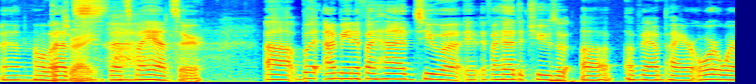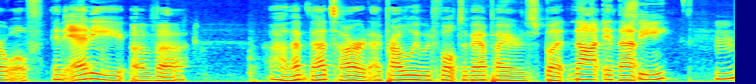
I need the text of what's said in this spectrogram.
Um, Oh, that's that's That's my answer. Uh, but I mean, if I had to, uh, if if I had to choose a, a, a vampire or a werewolf in any of, uh, oh, that that's hard. I probably would fault to vampires, but not in that. See, hmm?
